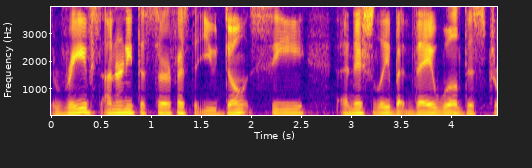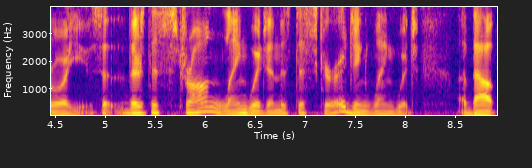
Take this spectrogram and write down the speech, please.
reefs underneath the surface that you don't see initially but they will destroy you. So there's this strong language and this discouraging language about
